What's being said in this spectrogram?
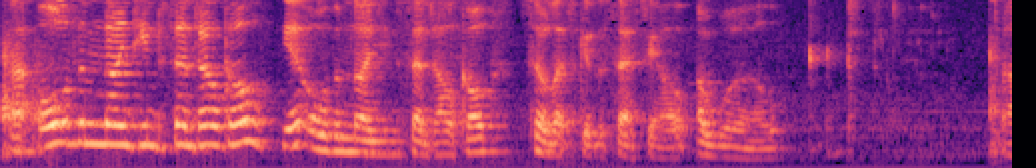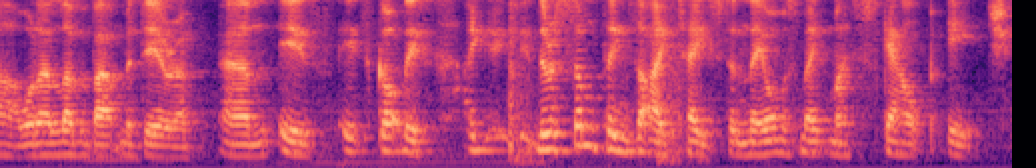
uh, all of them 19% alcohol. Yeah, all of them 19% alcohol. So let's give the Sercial a whirl. Ah, what I love about Madeira um, is it's got this. I, there are some things that I taste and they almost make my scalp itch.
